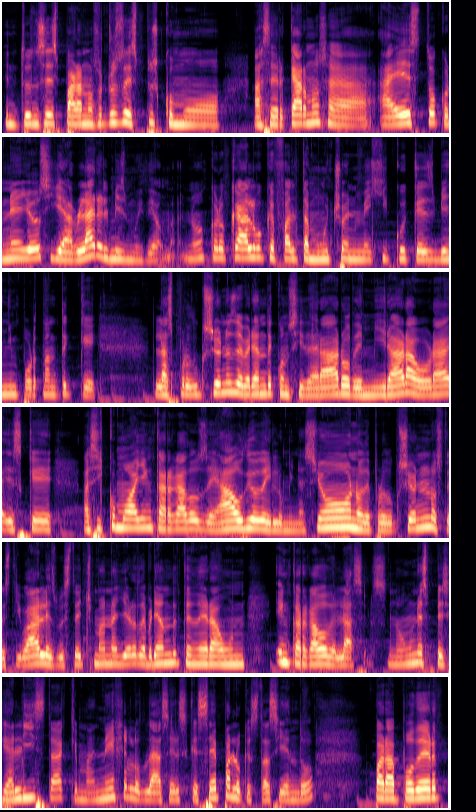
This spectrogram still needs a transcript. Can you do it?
Entonces, para nosotros es pues como acercarnos a, esto con ellos y hablar el mismo idioma, ¿no? Creo que algo que falta mucho en México y que es bien importante que las producciones deberían de considerar o de mirar ahora es que así como hay encargados de audio, de iluminación o de producción en los festivales o stage manager, deberían de tener a un encargado de láseres, ¿no? Un especialista que maneje los láseres, que sepa lo que está haciendo para poder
